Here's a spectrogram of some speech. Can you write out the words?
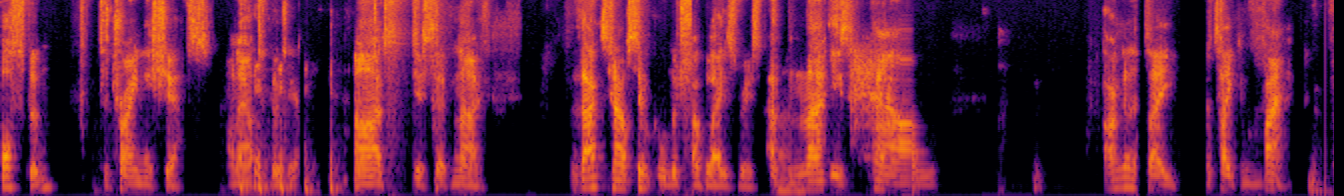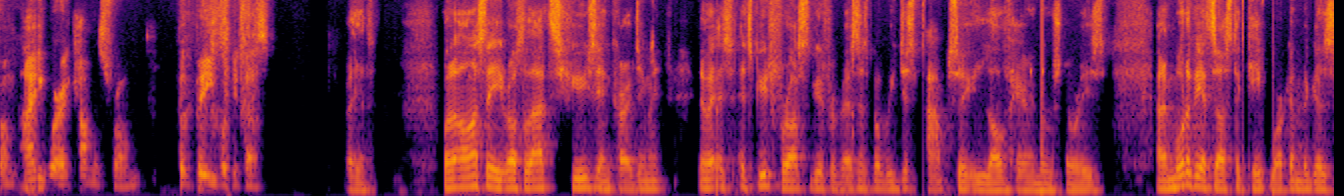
Boston to train his chefs on how to cook it. I just said no. That's how simple the Trailblazer is, and that is how I'm going to say taken back from a where it comes from, but b what it does. Brilliant. Well, honestly, Russell, that's hugely encouraging. me. you know, it's it's good for us, good for business, but we just absolutely love hearing those stories, and it motivates us to keep working because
